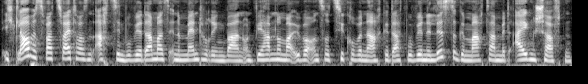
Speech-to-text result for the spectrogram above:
ich glaube, es war 2018, wo wir damals in einem Mentoring waren und wir haben nochmal über unsere Zielgruppe nachgedacht, wo wir eine Liste gemacht haben mit Eigenschaften.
